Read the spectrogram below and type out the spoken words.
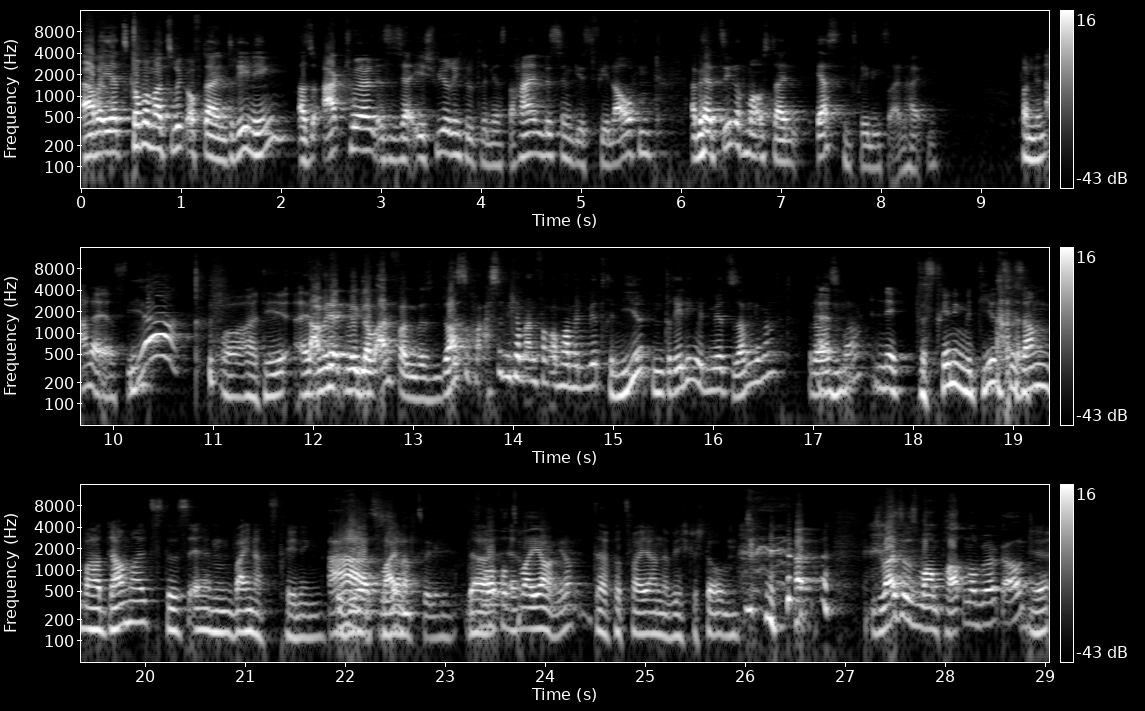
Aber jetzt kommen wir mal zurück auf dein Training. Also aktuell ist es ja eh schwierig, du trainierst daheim ein bisschen, gehst viel laufen. Aber erzähl doch mal aus deinen ersten Trainingseinheiten. Von den allerersten. Ja! Boah, die, äh, Damit hätten wir, glaube ich, anfangen müssen. Du hast doch, hast du nicht am Anfang auch mal mit mir trainiert, ein Training mit mir zusammen gemacht? Oder was ähm, war? nee, das Training mit dir zusammen war damals das ähm, Weihnachtstraining. Ah, das zusammen- Weihnachtstraining. Das Da, war vor äh, zwei Jahren, ja? Da vor zwei Jahren, da bin ich gestorben. Ich weiß, das war ein Partner-Workout. ja,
